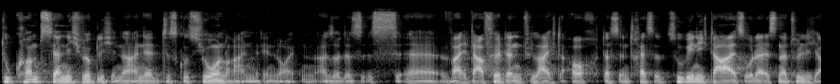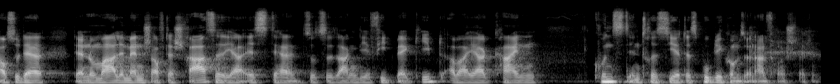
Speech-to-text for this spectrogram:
du kommst ja nicht wirklich in eine Diskussion rein mit den Leuten. Also das ist, äh, weil dafür dann vielleicht auch das Interesse zu wenig da ist oder ist natürlich auch so der, der normale Mensch auf der Straße ja ist, der sozusagen dir Feedback gibt, aber ja kein kunstinteressiertes Publikum, so in Anführungsstrichen.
